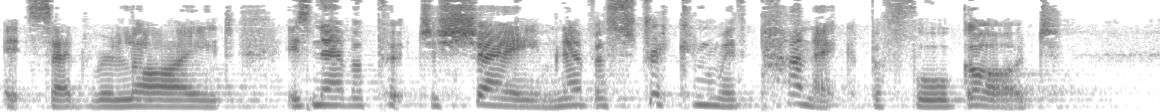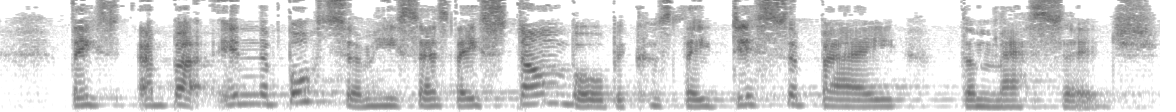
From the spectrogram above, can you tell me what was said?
it said, relied, is never put to shame, never stricken with panic before God. They, uh, but in the bottom, he says they stumble because they disobey the message.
